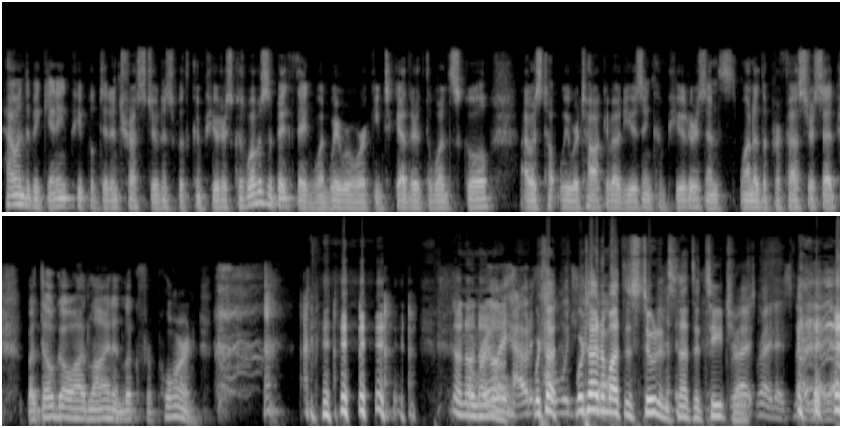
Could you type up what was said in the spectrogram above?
how in the beginning people didn't trust students with computers? Because what was the big thing when we were working together at the one school? I was ta- we were talking about using computers, and one of the professors said, but they'll go online and look for porn. no, no, Oh, no, really? no. How we're, ta- we're talking know? about the students, not the teachers. right, right. It's no, yeah, yeah.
